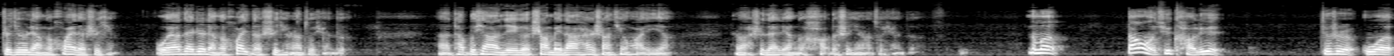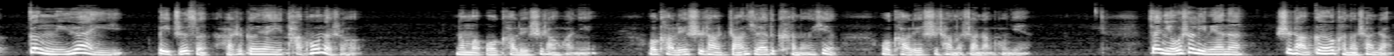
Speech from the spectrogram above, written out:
这就是两个坏的事情，我要在这两个坏的事情上做选择啊。它不像这个上北大还是上清华一样，是吧？是在两个好的事情上做选择。那么。当我去考虑，就是我更愿意被止损，还是更愿意踏空的时候，那么我考虑市场环境，我考虑市场涨起来的可能性，我考虑市场的上涨空间。在牛市里面呢，市场更有可能上涨，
